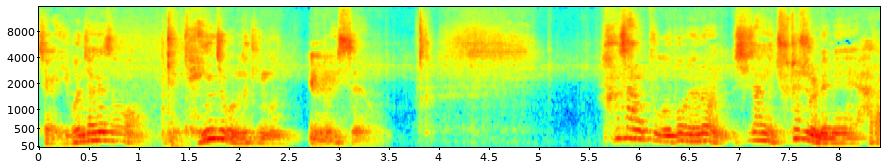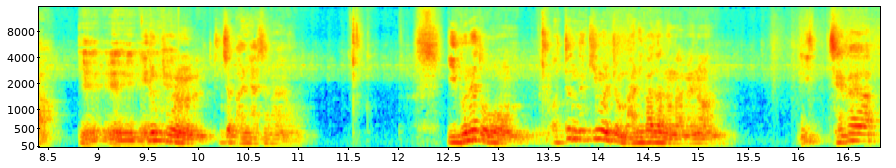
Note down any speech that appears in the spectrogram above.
제가 이번 장에서 개인적으로 느낀 건또 예. 있어요. 항상 그거 보면은 시장에 주도주를 매매하라. 예, 예, 예. 이런 표현을 진짜 많이 하잖아요. 이번에도 어떤 느낌을 좀 많이 받았는가 하면은, 이 제가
